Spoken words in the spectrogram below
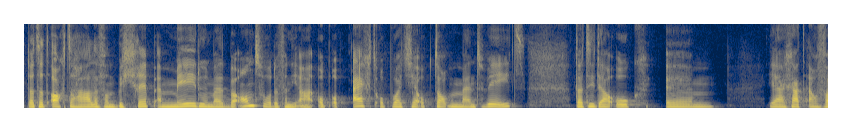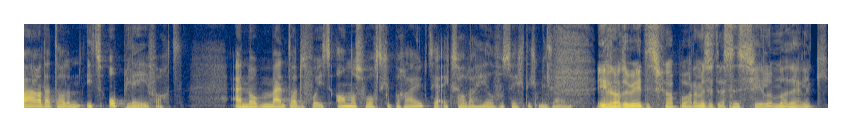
dat het achterhalen van begrip en meedoen met het beantwoorden van die op, op echt op wat jij op dat moment weet, dat hij daar ook ehm, ja, gaat ervaren dat dat hem iets oplevert. En op het moment dat het voor iets anders wordt gebruikt, ja, ik zou daar heel voorzichtig mee zijn. Even naar de wetenschap. Waarom is het essentieel om dat eigenlijk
